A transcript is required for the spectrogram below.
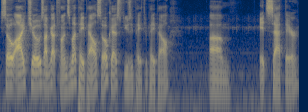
So I chose. I've got funds in my PayPal, so okay, I just usually pay through PayPal. Um, it sat there,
